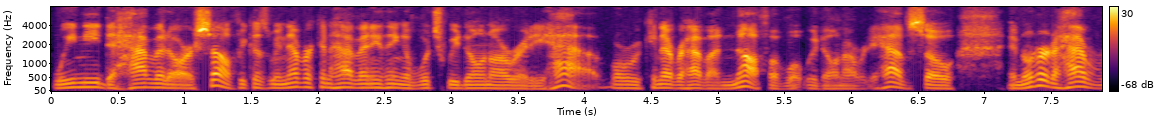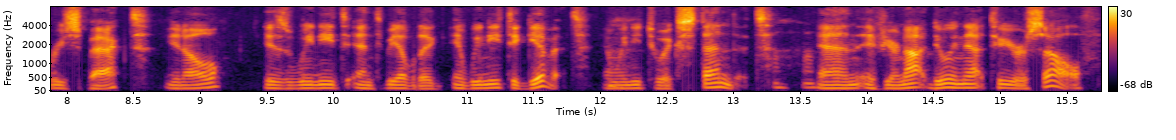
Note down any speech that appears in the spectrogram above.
we need to have it ourselves because we never can have anything of which we don't already have, or we can never have enough of what we don't already have. So, in order to have respect, you know, is we need to and to be able to and we need to give it and we mm-hmm. need to extend it. Mm-hmm. And if you're not doing that to yourself,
